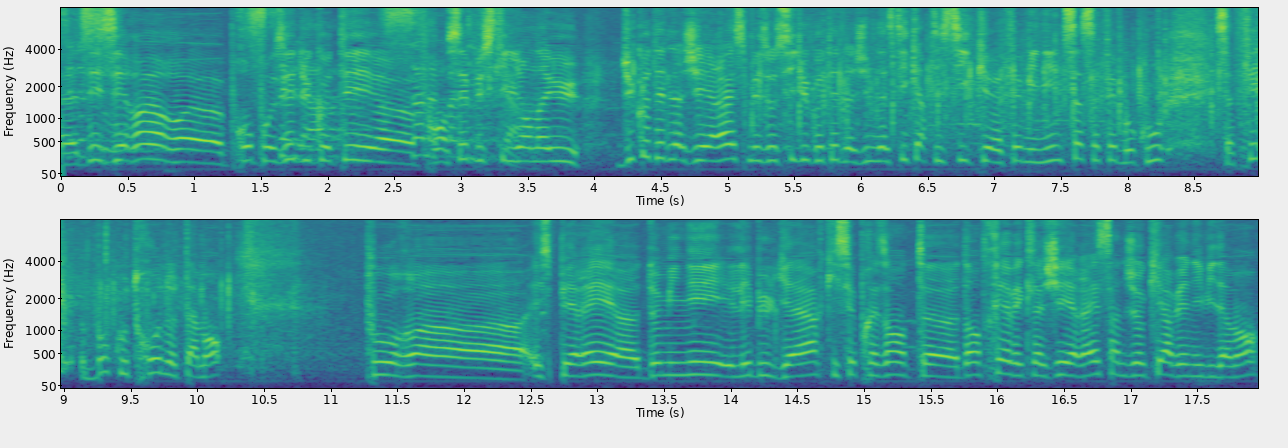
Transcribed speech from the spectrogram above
euh, des erreurs proposées du côté français puisqu'il y en a eu du côté de la GRS mais aussi du côté de la gymnastique artistique féminine. Ça, ça fait beaucoup. Ça fait beaucoup trop notamment pour euh, espérer euh, dominer les Bulgares qui se présentent euh, d'entrée avec la GRS, un joker bien évidemment,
